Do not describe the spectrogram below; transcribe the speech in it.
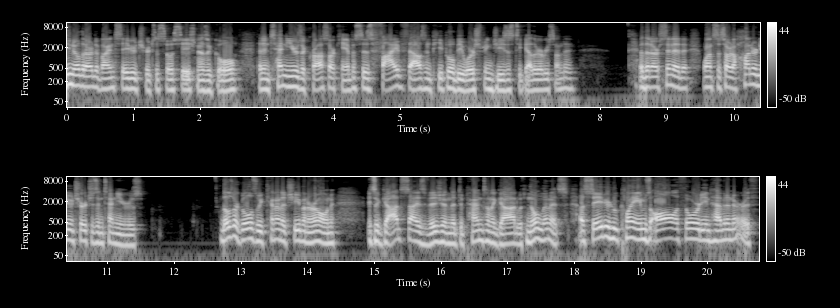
you know that our Divine Savior Church Association has a goal that in 10 years across our campuses, 5,000 people will be worshiping Jesus together every Sunday? Or that our synod wants to start 100 new churches in 10 years. Those are goals we cannot achieve on our own. It's a God sized vision that depends on a God with no limits, a Savior who claims all authority in heaven and earth.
